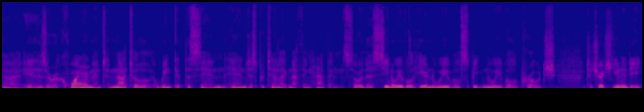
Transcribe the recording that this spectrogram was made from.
uh, it is a requirement not to wink at the sin and just pretend like nothing happened. So the see no evil, hear no evil, speak no evil approach to church unity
